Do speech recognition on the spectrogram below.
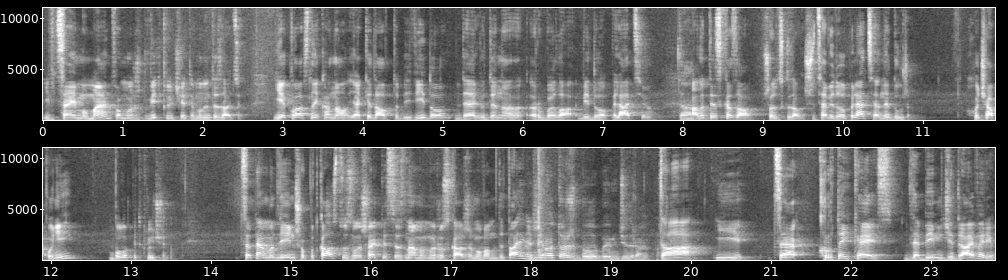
І в цей момент вам можуть відключити монетизацію. Є класний канал. Я кидав тобі відео, де людина робила відеоапеляцію. Так. Але ти сказав, що ти сказав? Що ця відеоапеляція не дуже. Хоча по ній було підключено. Це тема для іншого подкасту. Залишайтеся з нами, ми розкажемо вам детальніше. В нього теж було б MG Drive. Так, і це крутий кейс для BMG драйверів,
